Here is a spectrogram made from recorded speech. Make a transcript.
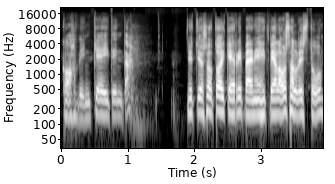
kahvinkeitintä. Nyt jos olet oikein ripeä, niin ehdit vielä osallistuu.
